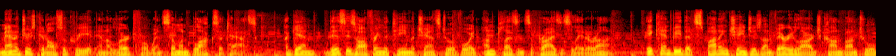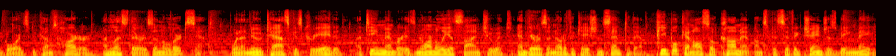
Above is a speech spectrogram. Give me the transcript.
managers can also create an alert for when someone blocks a task. Again, this is offering the team a chance to avoid unpleasant surprises later on. It can be that spotting changes on very large Kanban tool boards becomes harder unless there is an alert sent. When a new task is created, a team member is normally assigned to it and there is a notification sent to them. People can also comment on specific changes being made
